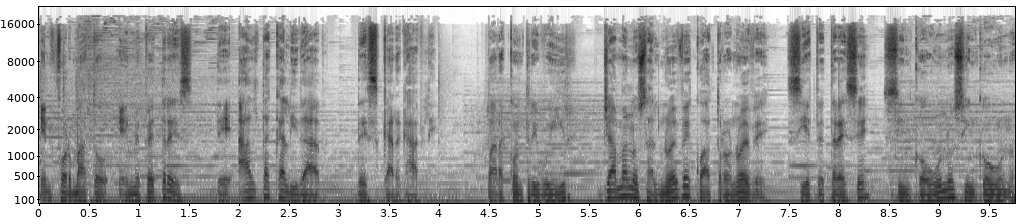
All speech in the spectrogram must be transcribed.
en formato MP3 de alta calidad descargable. Para contribuir, Llámanos al 949-713-5151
